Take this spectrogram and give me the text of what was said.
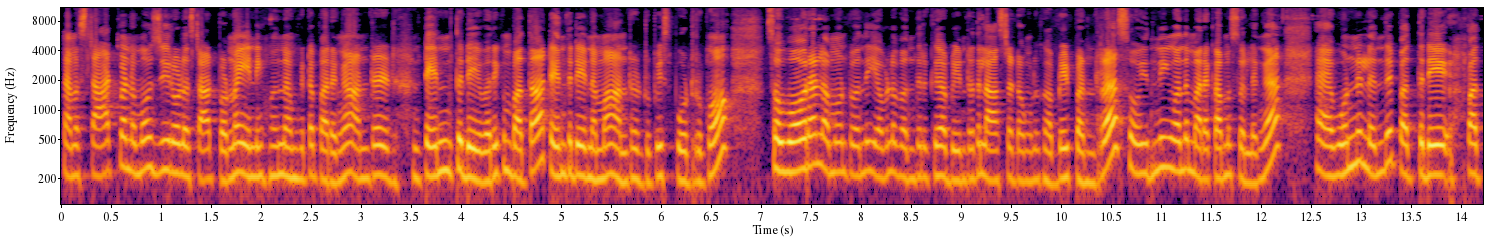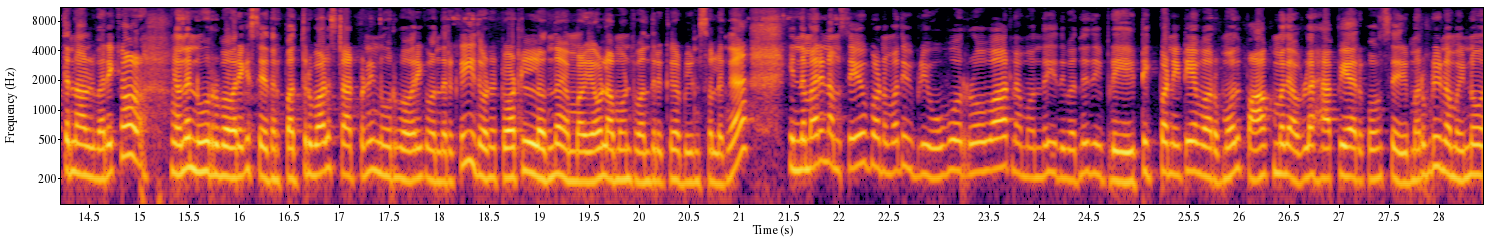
நம்ம ஸ்டார்ட் பண்ணும்போது ஜீரோவில் ஸ்டார்ட் பண்ணோம். இன்றைக்கி வந்து நம்மக்கிட்ட பாருங்கள் ஹண்ட்ரட் டென்த் டே வரைக்கும் பார்த்தா டென்த் டே நம்ம ஹண்ட்ரட் ருபீஸ் போட்டிருக்கோம். ஸோ ஓவரால் அமௌண்ட் வந்து எவ்வளோ வந்திருக்கு அப்படின்றது லாஸ்ட்டாக நான் உங்களுக்கு அப்டேட் பண்ணுறேன் ஸோ இது நீங்கள் வந்து மறக்காமல் சொல்லுங்கள் ஒன்றுலேருந்து பத்து டே பத்து நாள் வரைக்கும் வந்து நூறுரூபா வரைக்கும் சேர்ந்துருக்கு பத்து ரூபாயில் ஸ்டார்ட் பண்ணி நூறுரூபா வரைக்கும் வந்திருக்கு. இதோட டோட்டலில் வந்து எம்ம- எவ்வளோ அமௌண்ட் வந்திருக்கு அப்படின்னு சொல்லுங்கள் இந்த மாதிரி நம்ம சேவ் பண்ணும்போது இப்படி ஒவ்வொரு ரோவா நம்ம வந்து இது வந்து இது இப்படி டிக் பண்ணிகிட்டே வரும்போது பார்க்கும்போது அவ்வளோ ஹாப்பியாக இருக்கும். சரி மறுபடியும் நம்ம இன்னும்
